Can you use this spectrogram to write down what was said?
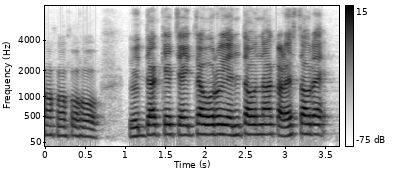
ಹೋ ಹೋ ಹೋ ಹೋ. ಯುದ್ಧಕ್ಕೆ ಚೈತ್ರ ಅವರು ಎಂಥವನ್ನ ಕಳಿಸ್ತವ್ರೆ?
